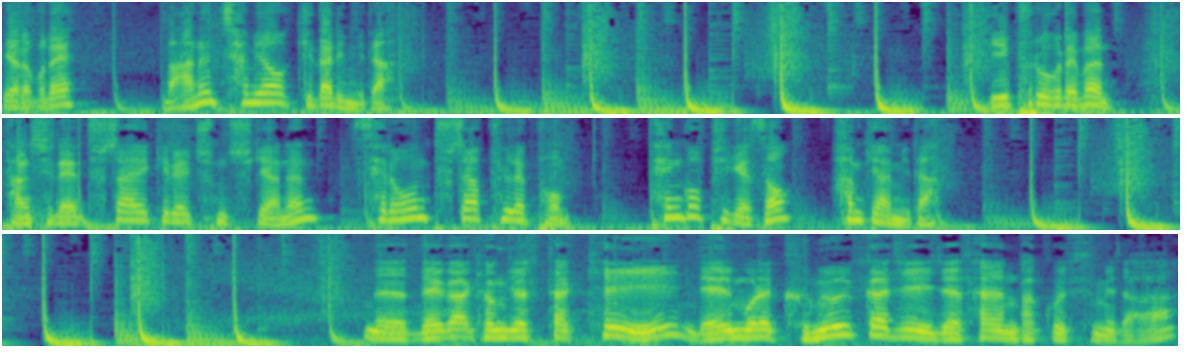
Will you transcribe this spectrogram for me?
여러분의 많은 참여 기다립니다. 이 프로그램은 당신의 투자의 길을 춤추게 하는 새로운 투자 플랫폼 탱고픽에서 함께합니다. 네, 내가 경제스타 K 내일 모레 금요일까지 이제 사연 받고 있습니다.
